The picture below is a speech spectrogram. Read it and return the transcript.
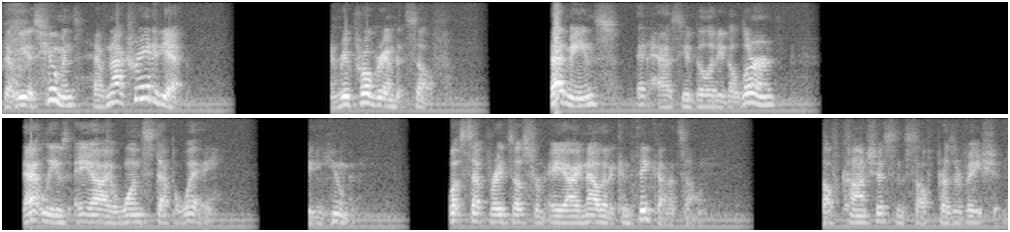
that we as humans have not created yet and reprogrammed itself. That means it has the ability to learn. That leaves AI one step away being human. What separates us from AI now that it can think on its own? Self conscious and self preservation.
